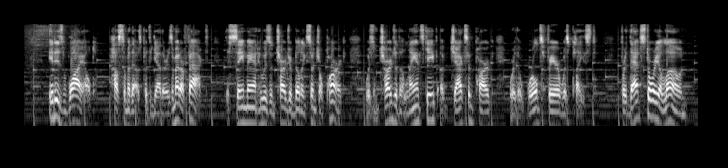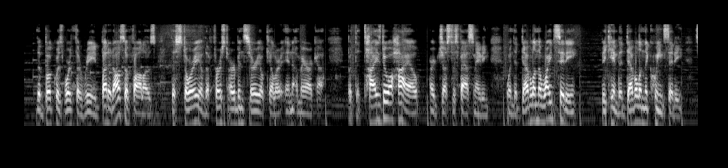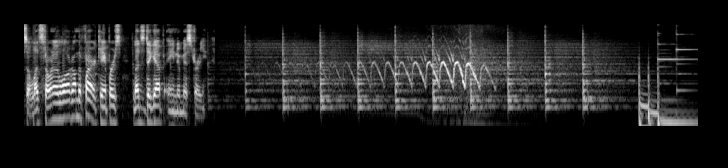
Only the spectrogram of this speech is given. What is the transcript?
It is wild how some of that was put together. As a matter of fact, the same man who was in charge of building Central Park was in charge of the landscape of Jackson Park where the World's Fair was placed. For that story alone, the book was worth the read, but it also follows the story of the first urban serial killer in America. But the ties to Ohio are just as fascinating when the devil in the White City became the devil in the Queen City. So let's throw another log on the fire, campers. Let's dig up a new mystery.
